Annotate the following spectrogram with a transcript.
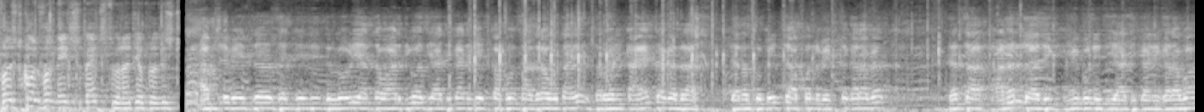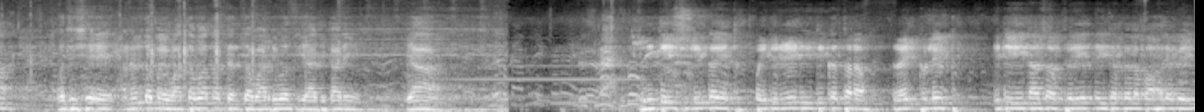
First call for next match Swarajya Pratishtha. आमचे मित्र संजयजी दुर्गवडी यांचा वाढदिवस या ठिकाणी केक कापून साजरा होत आहे. सर्वांनी टाळ्यांच्या गजरात त्यांना शुभेच्छा आपण व्यक्त कराव्यात. त्यांचा आनंद अधिक द्विगुणित या ठिकाणी करावा. अतिशय आनंदमय वातावरणात त्यांचा वाढदिवस या ठिकाणी या रितेश लिंगायत पहिली रेड इथे करताना राईट टू लेफ्ट इथे येण्याचा प्रयत्न इथे आपल्याला पाहायला मिळेल.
